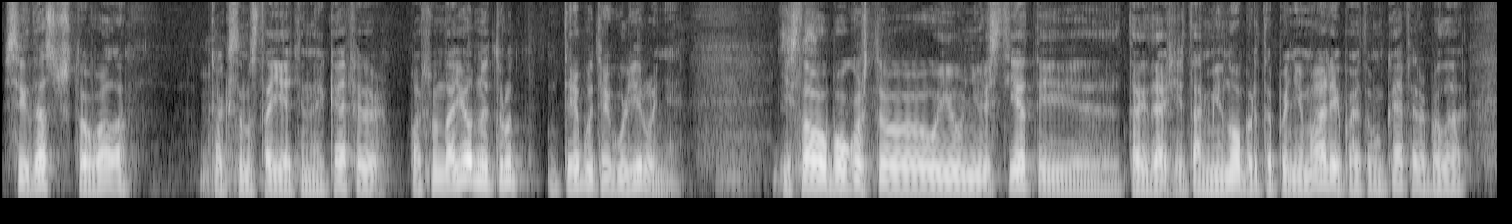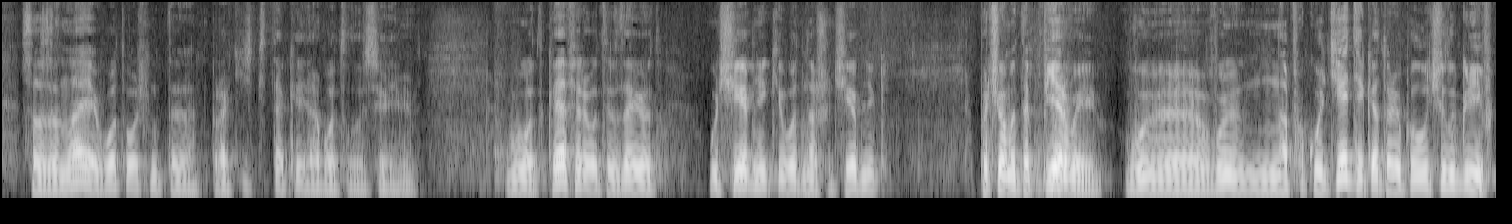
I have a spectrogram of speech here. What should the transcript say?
всегда существовала как самостоятельная кафедра. Потому что наемный труд требует регулирования. И слава богу, что и университет, и тогда там Минобрта понимали, поэтому кафедра была создана, и вот, в общем-то, практически так и работала все время. Вот, кафедра вот издает учебники, вот наш учебник. Причем это первый в, в, на факультете, который получил гриф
